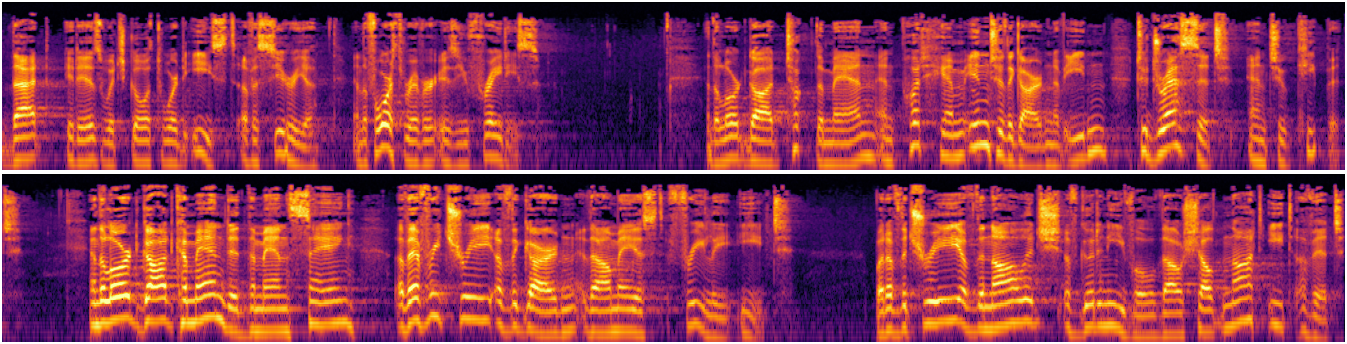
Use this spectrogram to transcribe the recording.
That it is which goeth toward the east of Assyria. And the fourth river is Euphrates. And the Lord God took the man and put him into the Garden of Eden to dress it and to keep it. And the Lord God commanded the man, saying, Of every tree of the garden thou mayest freely eat. But of the tree of the knowledge of good and evil thou shalt not eat of it,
